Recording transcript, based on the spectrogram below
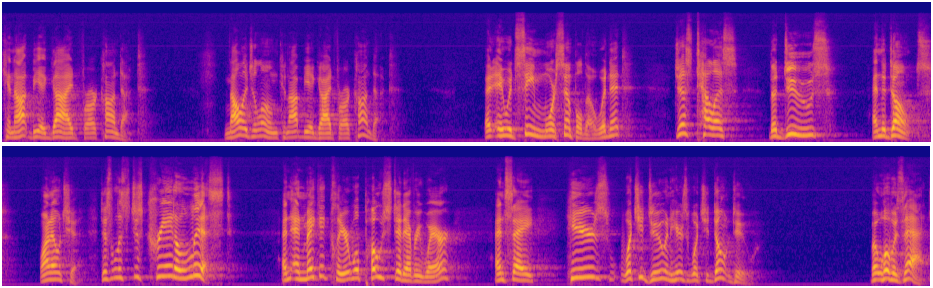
cannot be a guide for our conduct. Knowledge alone cannot be a guide for our conduct. It would seem more simple, though, wouldn't it? Just tell us the do's and the don'ts. Why don't you? Just let's just create a list and, and make it clear. We'll post it everywhere and say, here's what you do and here's what you don't do. But what was that?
